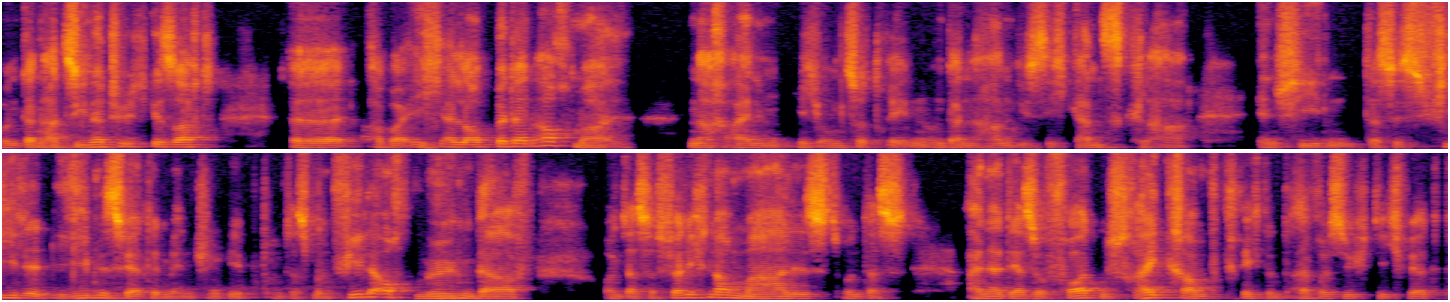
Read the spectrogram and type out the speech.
Und dann hat sie natürlich gesagt, äh, aber ich erlaube mir dann auch mal, nach einem mich umzudrehen. Und dann haben die sich ganz klar entschieden, dass es viele liebenswerte Menschen gibt und dass man viele auch mögen darf und dass es völlig normal ist und dass einer, der sofort einen Schreikrampf kriegt und eifersüchtig wird,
